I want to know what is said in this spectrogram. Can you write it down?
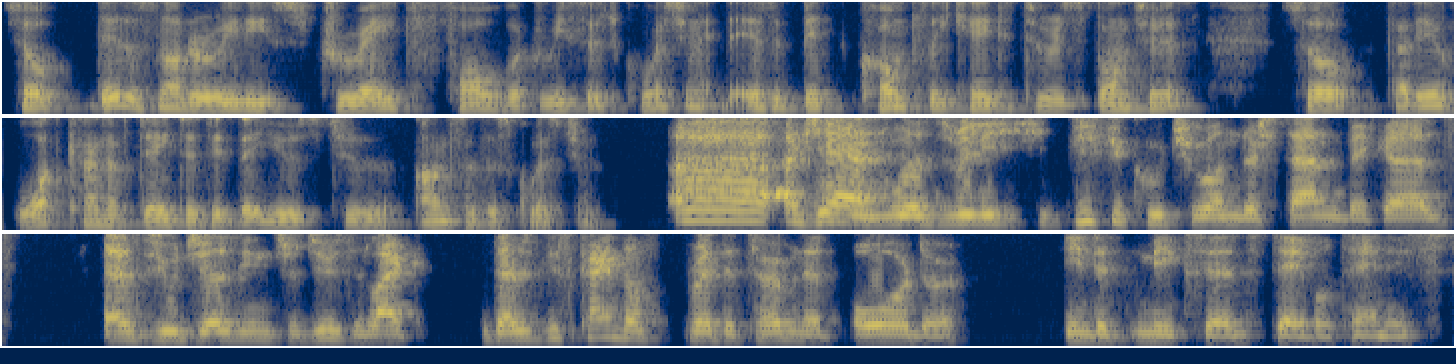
So this is not a really straightforward research question. It is a bit complicated to respond to it. So Tadeu, what kind of data did they use to answer this question? Uh, again, was really difficult to understand because as you just introduced, like there's this kind of predetermined order in the mixed table tennis.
